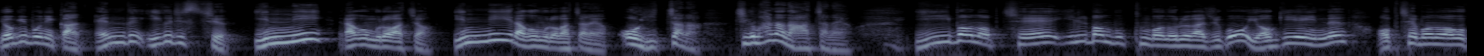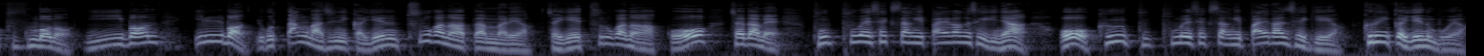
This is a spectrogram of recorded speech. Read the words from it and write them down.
여기 보니까 and exist 있니? 라고 물어봤죠. 있니? 라고 물어봤잖아요. 어, 있잖아. 지금 하나 나왔잖아요. 2번 업체의 1번 부품 번호를 가지고 여기에 있는 업체 번호하고 부품 번호 2번, 1번 이거 딱 맞으니까 얘는 true가 나왔단 말이에요. 자, 얘 true가 나왔고 자, 그다음에 부품의 색상이 빨강색이냐? 어, 그 부품의 색상이 빨간색이에요. 그러니까 얘는 뭐예요?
